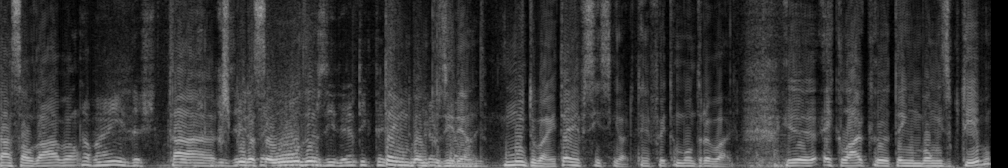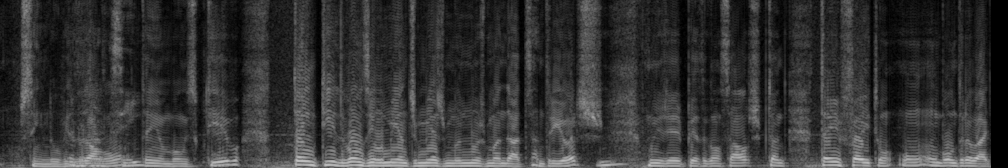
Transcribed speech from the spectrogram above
está saudável, está bem, está, respira saúde, tem, tem um bom presidente. Trabalho. Muito bem, tem, sim senhor, tem feito um bom trabalho. É, é claro que tem um bom executivo, sem dúvida é alguma, tem um bom executivo, tem tido bons elementos mesmo nos mandatos anteriores, hum. o engenheiro Pedro Gonçalves, portanto, tem feito um, um bom trabalho.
